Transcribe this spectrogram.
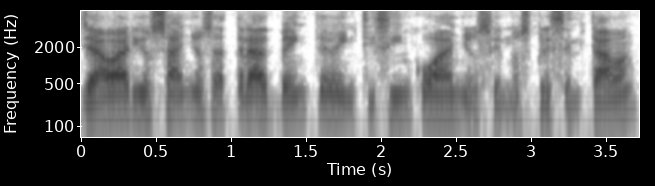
ya varios años atrás, 20, 25 años, se nos presentaban,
